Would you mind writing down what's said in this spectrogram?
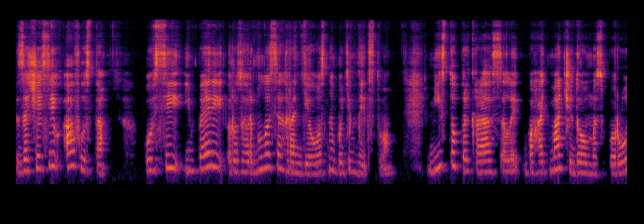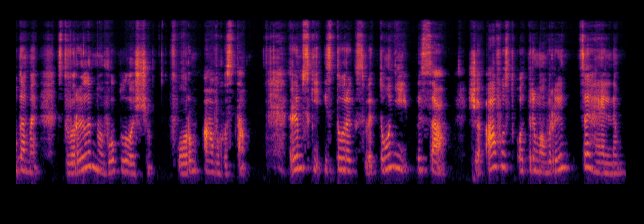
За часів Августа У всій імперії розгорнулося грандіозне будівництво. Місто прикрасили багатьма чудовими спорудами, створили нову площу форум Августа. Римський історик Светоній писав, що Август отримав Рим цегельним,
